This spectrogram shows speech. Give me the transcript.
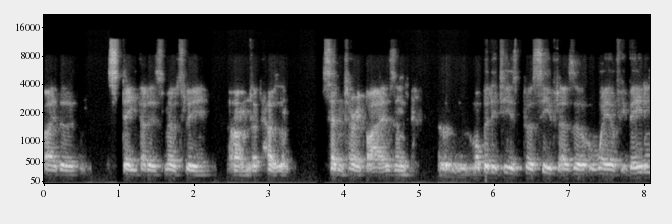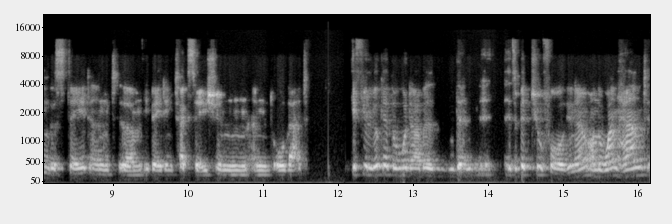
by the state that is mostly um, that has a sedentary bias and uh, mobility is perceived as a way of evading the state and um, evading taxation and all that. If you look at the Wodabe, then it's a bit twofold. You know, on the one hand,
